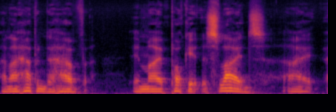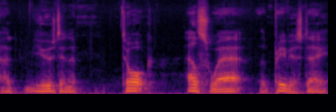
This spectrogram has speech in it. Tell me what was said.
And I happened to have in my pocket the slides I had used in a talk elsewhere the previous day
